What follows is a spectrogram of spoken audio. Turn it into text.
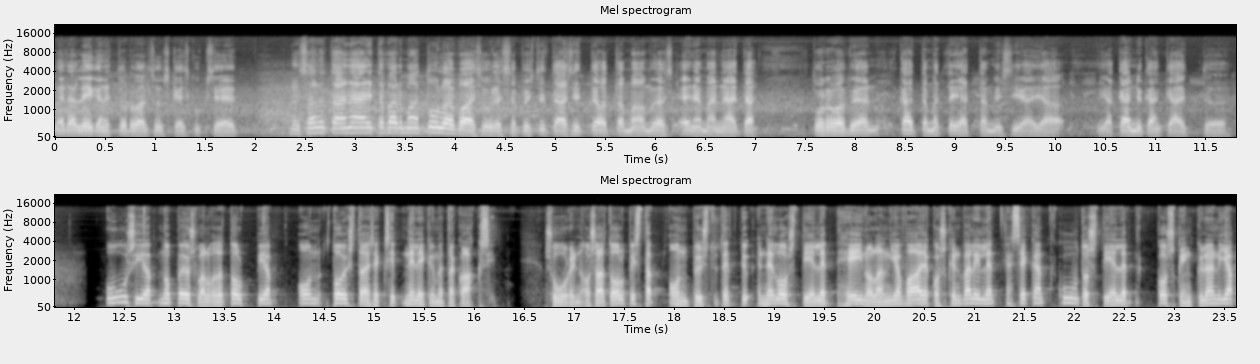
meidän liikenneturvallisuuskeskukseen. No sanotaan näin, että varmaan tulevaisuudessa pystytään sitten ottamaan myös enemmän näitä turvavien käyttämättä jättämisiä ja, ja kännykän käyttöä. Uusia nopeusvalvontatolppia on toistaiseksi 42. Suurin osa tolpista on pystytetty nelostielle Heinolan ja Vaajakosken välille sekä kuutostielle Koskenkylän ja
